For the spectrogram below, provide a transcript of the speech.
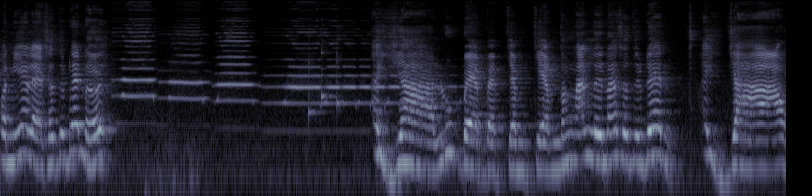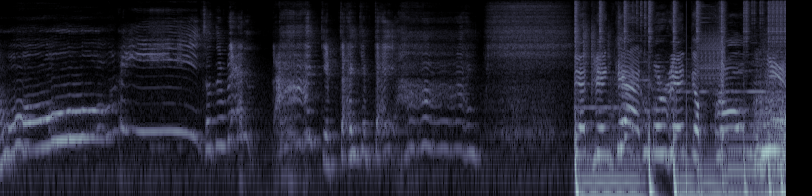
พันนี้ยแหละสตูเดนเลยไอ้ยารูปแบบแบบแจมๆทั้งนั้นเลยนะสตูเดนไอ้ยาโอ้ยสตูเดนอ้ายเจ็บใจเจ็บใจอ้ายเรียนเพียงแค่คุณมาเรียนกับเราเนี่ย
